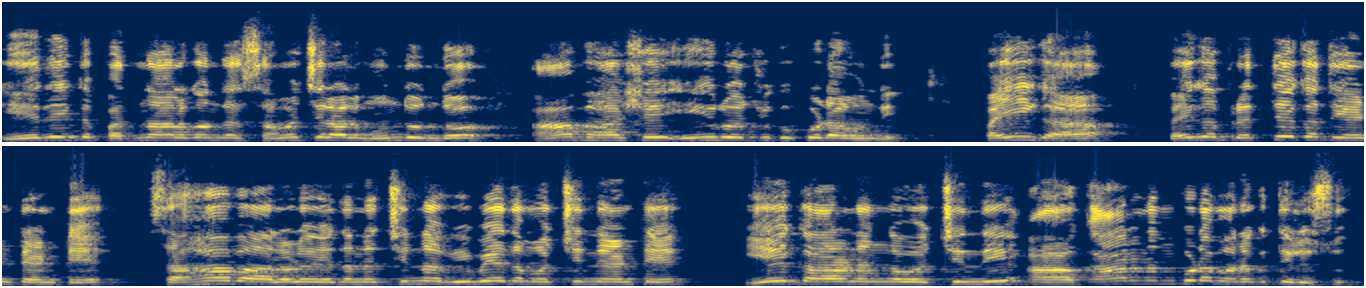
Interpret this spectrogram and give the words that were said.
ఏదైతే పద్నాలుగు వందల సంవత్సరాల ముందుందో ఆ భాష ఈ రోజుకు కూడా ఉంది. పైగా పైగా ప్రత్యేకత ఏంటంటే సహాబాలలో ఏదైనా చిన్న విభేదం వచ్చింది అంటే ఏ కారణంగా వచ్చింది? ఆ కారణం కూడా మనకు తెలుసు.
